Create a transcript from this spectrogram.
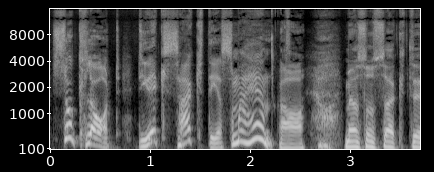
Såklart, det är ju exakt det som har hänt. Ja, men som sagt, eh,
